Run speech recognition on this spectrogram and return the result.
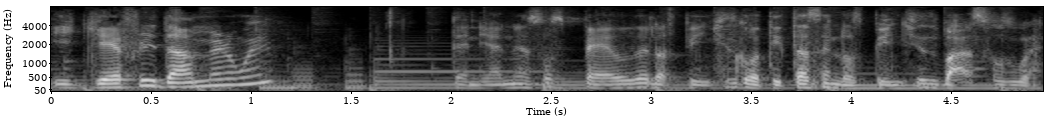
y Jeffrey Dahmer, güey tenían esos pedos de las pinches gotitas en los pinches vasos, güey.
